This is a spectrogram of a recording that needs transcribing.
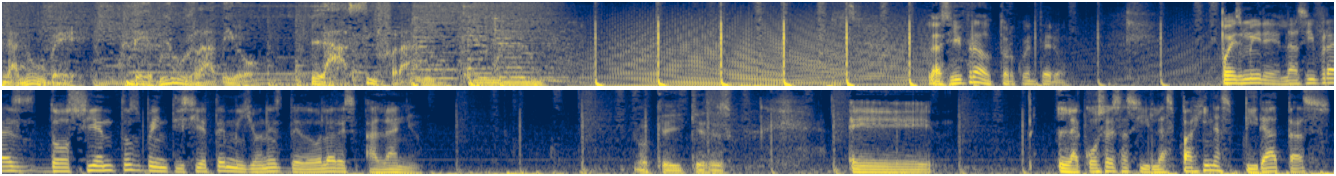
En la nube de Blue Radio, la cifra. La cifra, doctor Cuentero. Pues mire, la cifra es 227 millones de dólares al año. Ok, ¿qué es eso? Eh, la cosa es así, las páginas piratas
